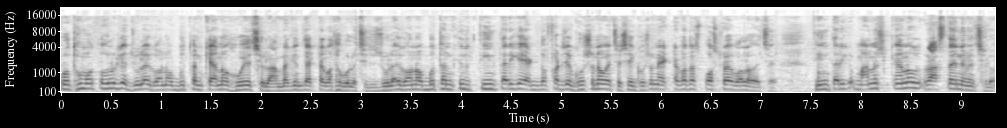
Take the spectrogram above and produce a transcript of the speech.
প্রথমত হলো গিয়ে জুলাই গণ অভ্যুত্থান কেন হয়েছিল? আমরা কিন্তু একটা কথা বলেছি জুলাই গণ অভ্যুত্থান কিন্তু তিন তারিখে এক দফার যে ঘোষণা হয়েছে, সেই ঘোষণা একটা কথা স্পষ্টভাবে বলা হয়েছে। তিন তারিখে মানুষ কেন রাস্তায় নেমেছিল?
